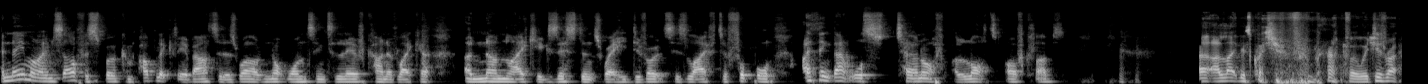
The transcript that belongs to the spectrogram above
And Neymar himself has spoken publicly about it as well not wanting to live kind of like a, a nun-like existence where he devotes his life to football. I think that will turn off a lot of clubs. I like this question from Rafa which is right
